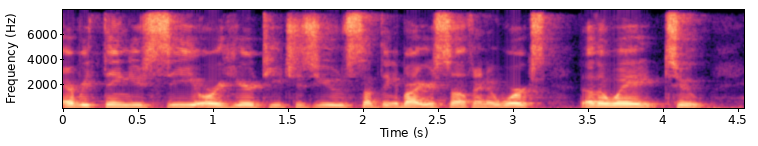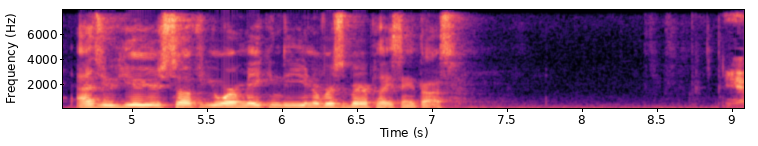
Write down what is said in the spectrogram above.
Everything you see or hear teaches you something about yourself, and it works the other way too. As you heal yourself, you are making the universe a better place. Any thoughts? Yeah,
